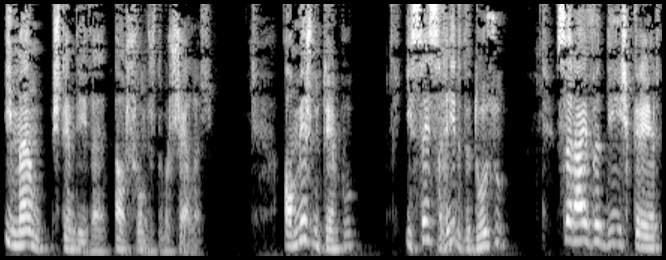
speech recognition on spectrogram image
e mão estendida aos fundos de Bruxelas. Ao mesmo tempo, e sem se rir de Duso, Saraiva diz querer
